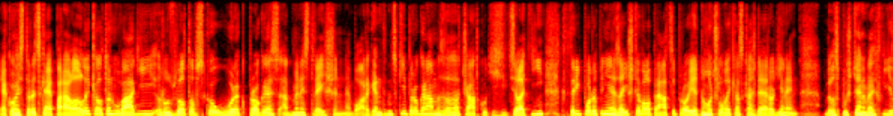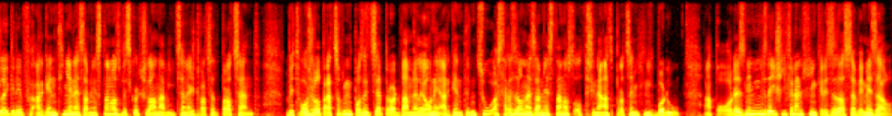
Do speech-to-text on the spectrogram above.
Jako historické paralely Kelton uvádí Rooseveltovskou Work Progress Administration nebo argentinský program za začátku tisíciletí, který podobně zajišťoval práci pro jednoho člověka z každé rodiny. Byl spuštěn ve chvíli, kdy v Argentině nezaměstnanost vyskočila na více než 20%. Vytvořil pracovní pozice pro 2 miliony Argentinců a srazil nezaměstnanost o 13% procentních bodů a po odeznění zdejší finanční krize zase vymizel.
